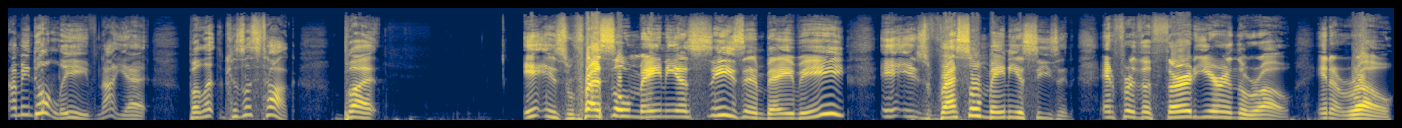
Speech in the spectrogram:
i mean don't leave not yet but let because let's talk but it is wrestlemania season baby it is wrestlemania season and for the third year in the row in a row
